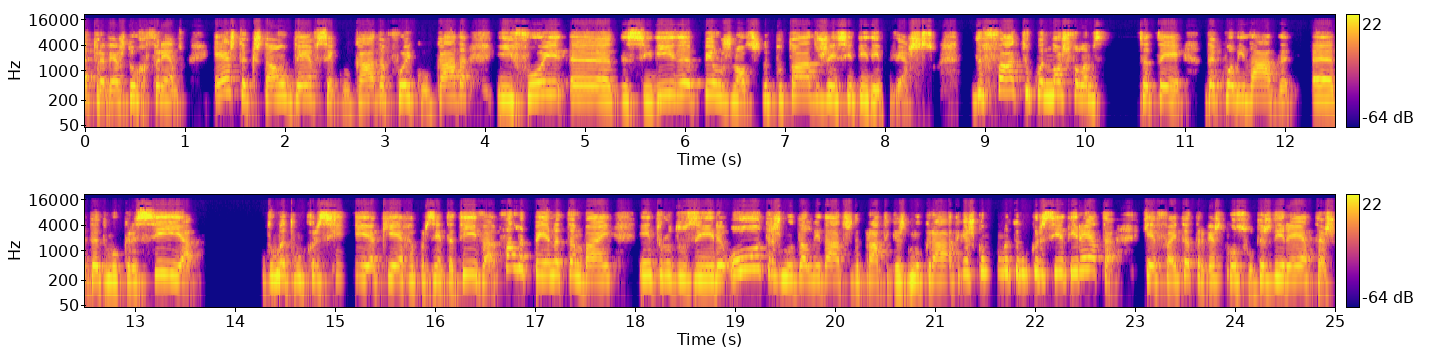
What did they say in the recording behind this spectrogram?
através do referendo. Esta questão deve ser colocada, foi colocada e foi uh, decidida pelos nossos deputados em sentido inverso. De facto, quando nós falamos até da qualidade uh, da democracia, de uma democracia que é representativa, vale a pena também introduzir outras modalidades de práticas democráticas, como uma democracia direta, que é feita através de consultas diretas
